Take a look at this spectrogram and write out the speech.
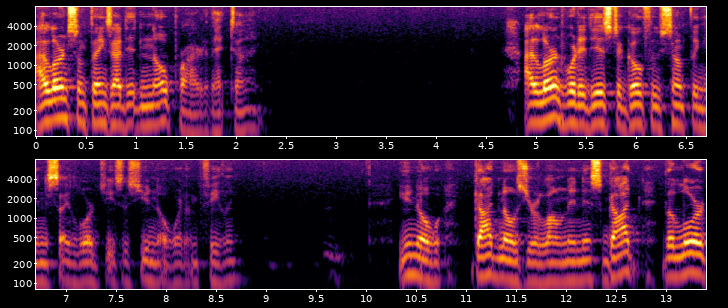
I learned some things I didn't know prior to that time. I learned what it is to go through something and say, Lord Jesus, you know what I'm feeling. You know, God knows your loneliness. God, the Lord,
